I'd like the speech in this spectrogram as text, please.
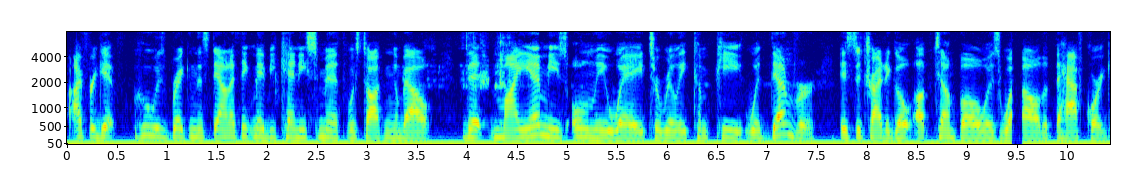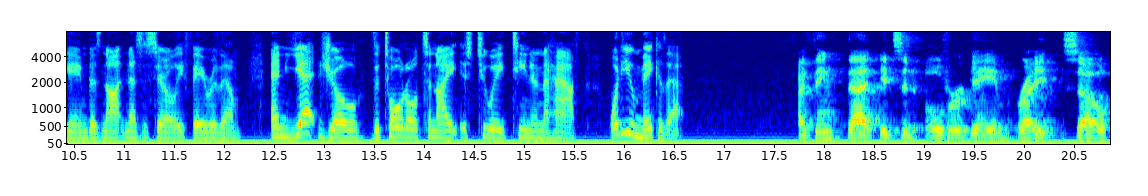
I forget who was breaking this down. I think maybe Kenny Smith was talking about that Miami's only way to really compete with Denver is to try to go up tempo as well, that the half court game does not necessarily favor them. And yet, Joe, the total tonight is 218 and a half. What do you make of that? I think that it's an over game, right? So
